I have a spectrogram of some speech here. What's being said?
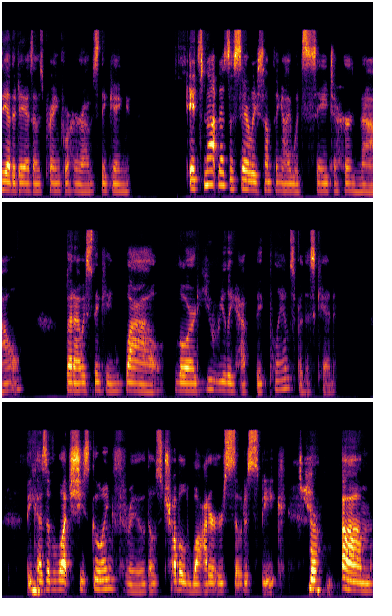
the other day as i was praying for her i was thinking it's not necessarily something i would say to her now but I was thinking, wow, Lord, you really have big plans for this kid because of what she's going through, those troubled waters, so to speak. Sure. Um,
